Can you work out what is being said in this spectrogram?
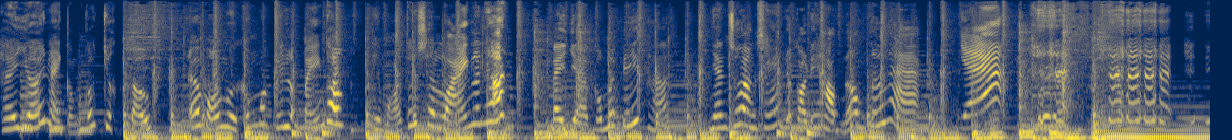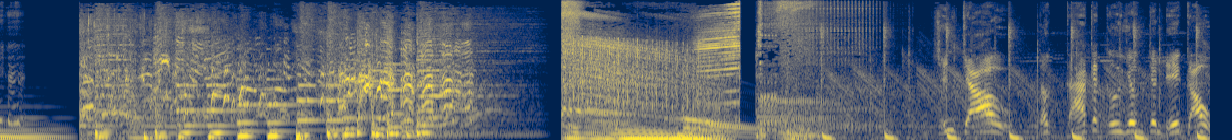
Thế giới này còn có trật tự. Nếu mỗi người không có kỷ luật bản thân, Thì mọi thứ sẽ loạn lên hết. Bây giờ con mới biết hả? Nhanh số ăn sáng rồi còn đi học nữa, ông tướng à. Dạ. chào tất cả các cư dân trên địa cầu.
